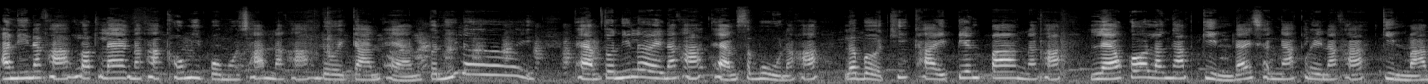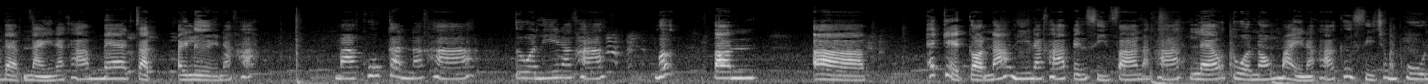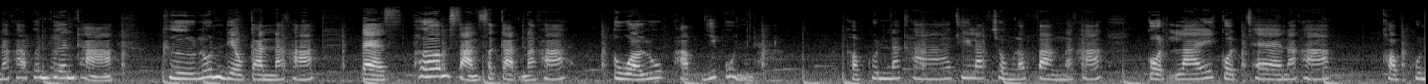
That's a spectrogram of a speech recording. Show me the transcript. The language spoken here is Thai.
อันนี้นะคะล็อตแรกนะคะเขามีโปรโมชั่นนะคะ โดยการแถมตัวนี้เลย มตัวนี้เลยนะคะ แถมสบู่นะคะ ระเบิดขี้ไข่เปี้ยงป้างนะคะ แล้วก็ระงับกลิ่นได้ชะงักเลยนะคะ กลิ่นมาแบบไหนนะคะ แม่จัดไปเลยนะคะ มาคู่กันนะคะ ตัวนี้นะคะเมื่อตอนอ่าแพ็กเกจก่อนหน้านี้นะคะ เป็นสีฟ้านะคะ แล้วตัวน้องใหม่นะคะ คือสีชมพูนะคะ เพื่อนๆค่ะ คือรุ่นเดียวกันนะคะ แต่เพิ่มสารสกัดนะคะ ตัวลูกพับญี่ปุ่นค่ะ ขอบคุณนะคะที่รับชมรับฟังนะคะ กดไลค์กดแชร์นะคะ ขอบคุณ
